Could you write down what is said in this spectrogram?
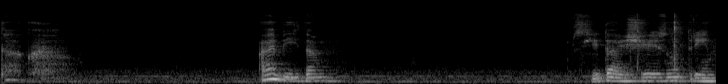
Так. Обида, съедающая изнутри.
